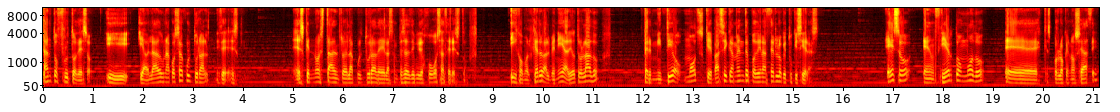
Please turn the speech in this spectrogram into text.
tanto fruto de eso. Y, y de una cosa cultural, dice, es, es que no está dentro de la cultura de las empresas de videojuegos hacer esto. Y como el kernel venía de otro lado, permitió mods que básicamente podían hacer lo que tú quisieras. Eso, en cierto modo, eh, que es por lo que no se hace,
